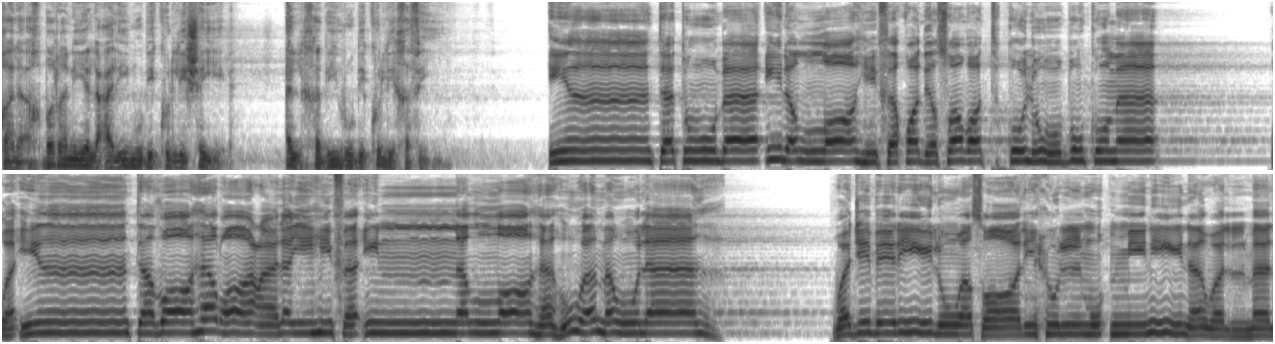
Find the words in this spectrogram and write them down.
قال أخبرني العليم بكل شيء الخبير بكل خفي. إن تتوبا إلى الله فقد صغت قلوبكما وإن تظاهرا عليه فإن الله هو مولاه. وجبريل وصالح المؤمنين والملائكة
